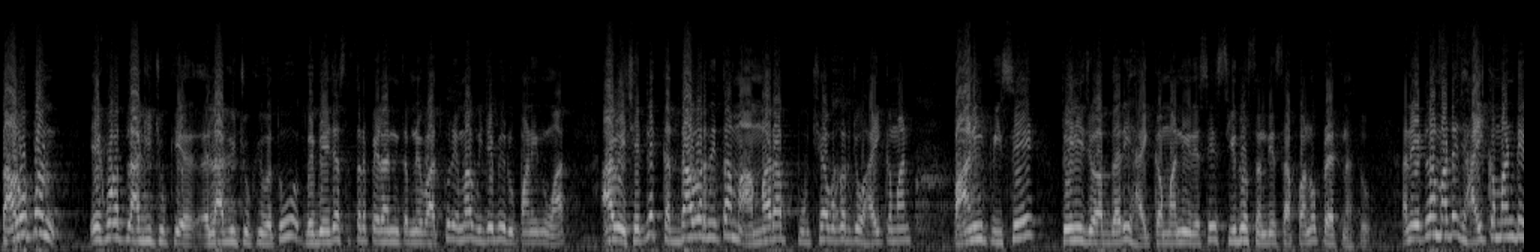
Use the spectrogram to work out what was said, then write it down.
તાળું પણ એક વખત લાગી ચૂકી લાગી ચૂક્યું હતું. બે હજાર સત્તર પહેલાની તમને વાત કરું, એમાં વિજયભાઈ રૂપાણીનું હાથ આવે છે. એટલે કદ્દાવર નેતામાં અમારા પૂછ્યા વગર જો હાઈકમાન્ડ પાણી પીશે તો એની જવાબદારી હાઈકમાન્ડની રહેશે, સીધો સંદેશ આપવાનો પ્રયત્ન હતો. અને એટલા માટે જ હાઈકમાન્ડે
